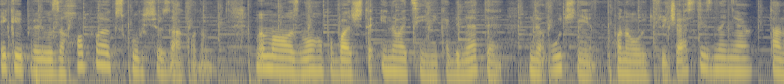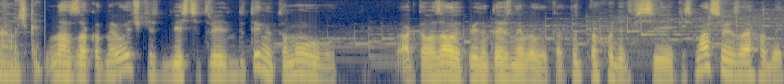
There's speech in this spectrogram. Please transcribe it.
який провів захопливу екскурсію закладом. Ми мали змогу побачити інноваційні кабінети, де учні опановують сучасні знання та навички. У нас заклад невеличкий, 203 дитини, тому актова зала відповідно теж невелика. Тут проходять всі якісь масові заходи,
